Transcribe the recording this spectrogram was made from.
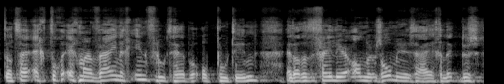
dat zij echt toch echt maar weinig invloed hebben op Poetin. En dat het veel eer andersom is eigenlijk. Dus,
